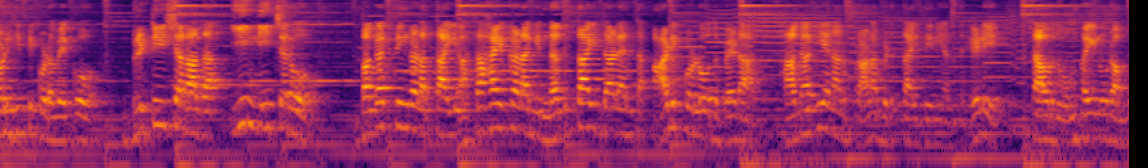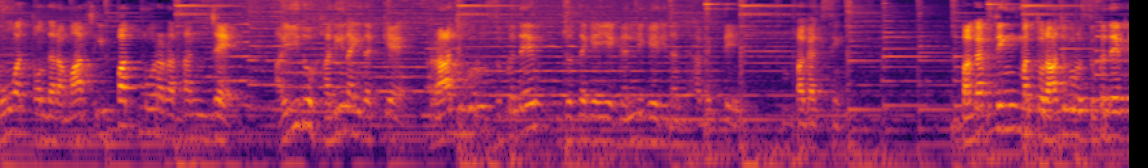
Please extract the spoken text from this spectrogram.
ಕಳುಹಿಸಿಕೊಡಬೇಕು. ಬ್ರಿಟಿಷರಾದ ಈ ನೀಚರು ಭಗತ್ ಸಿಂಗ್ಗಳ ತಾಯಿ ಅಸಹಾಯಕಳಾಗಿ ನಗ್ತಾ ಇದ್ದಾಳೆ ಅಂತ ಆಡಿಕೊಳ್ಳೋದು ಬೇಡ. ಹಾಗಾಗಿಯೇ ನಾನು ಪ್ರಾಣ ಬಿಡ್ತಾ ಇದ್ದೀನಿ ಅಂತ ಹೇಳಿ ಸಾವಿರದ ಒಂಬೈನೂರ ಮೂವತ್ತೊಂದರ ಮಾರ್ಚ್ ಇಪ್ಪತ್ತ್ ಮೂರರ ಸಂಜೆ ಐದು ಹದಿನೈದಕ್ಕೆ ರಾಜಗುರು ಸುಖದೇವ್ ಜೊತೆಗೆ ಗಲ್ಲಿಗೇರಿದಂತಹ ವ್ಯಕ್ತಿ ಭಗತ್ ಸಿಂಗ್. ಭಗತ್ ಸಿಂಗ್ ಮತ್ತು ರಾಜಗುರು ಸುಖದೇವ್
